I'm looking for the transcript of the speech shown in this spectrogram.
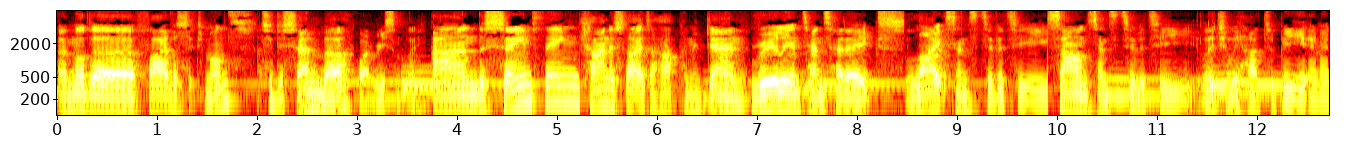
another five or six months to December, quite recently, and the same thing kind of started to happen again. Really intense headaches, light sensitivity, sound sensitivity, literally had to be in a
